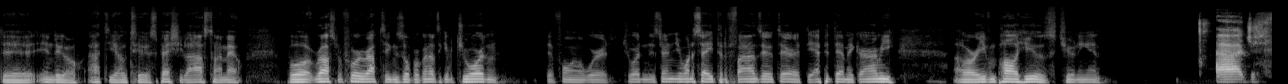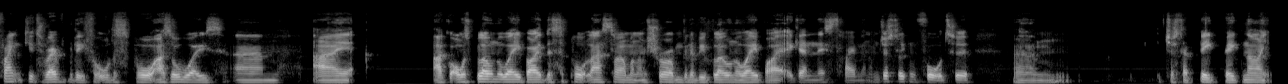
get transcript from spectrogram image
the Indigo at the O2, especially last time out. But Ross, before we wrap things up, we're going to have to give Jordan the final word. Jordan, is there anything you want to say to the fans out there at the Epidemic Army, or even Paul Hughes tuning in? Uh, just thank you to everybody for all the support as always. Um, I I was blown away by the support last time, and I'm sure I'm going to be blown away by it again this time. And I'm just looking forward to um, just a big, big night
